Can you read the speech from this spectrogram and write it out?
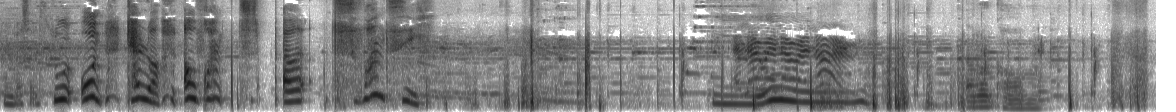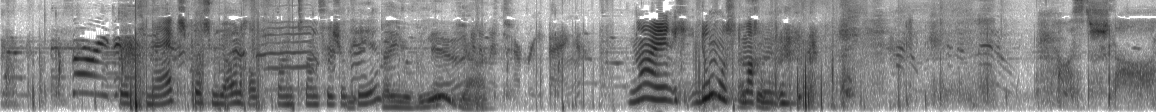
Ich bin besser als du. Und Terror auf Rang äh, 20. Aber komm. Gut, Max pushen wir auch noch auf Rang 20, okay? Bei Juwelenjagd. Nein, ich, du musst Ach machen. Oh, ist das schlau.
